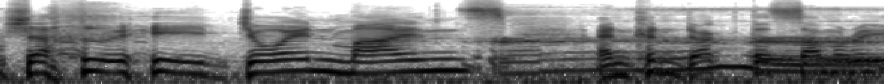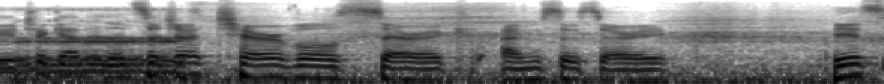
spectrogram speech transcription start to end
Shall we join minds and conduct the summary together? That's such a terrible Sarek. I'm so sorry. It's,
